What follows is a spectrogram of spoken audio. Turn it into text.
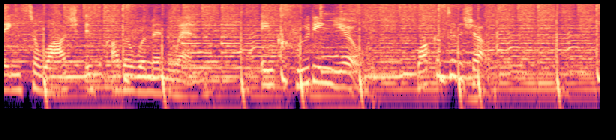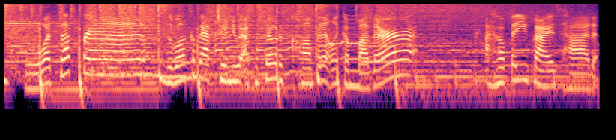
things to watch is other women win, including you. Welcome to the show. What's up, friends? Welcome back to a new episode of Confident Like a Mother. I hope that you guys had a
